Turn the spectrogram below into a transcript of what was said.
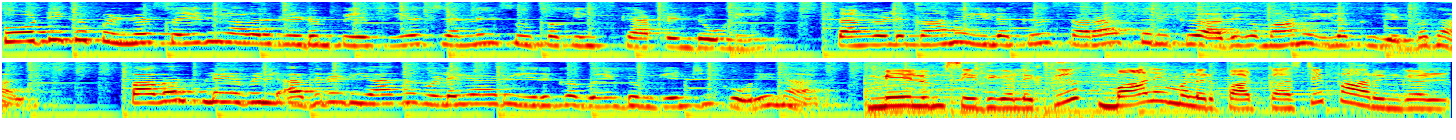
போட்டிக்கு பின்னர் செய்தியாளர்களிடம் பேசிய Chennai super kings captain Dhoni தங்களுக்கான இலக்கு சராசரிக்கு அதிகமான இலக்கு என்பதால் பவர் பிளேவில் அதிரடியாக விளையாடி இருக்க வேண்டும் என்று கூறினார். மேலும் செய்திகளுக்கு மாலைமலர் பாட்காஸ்டை பாருங்கள்.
